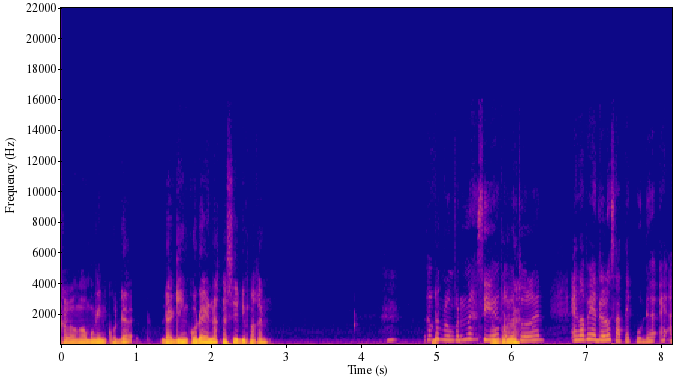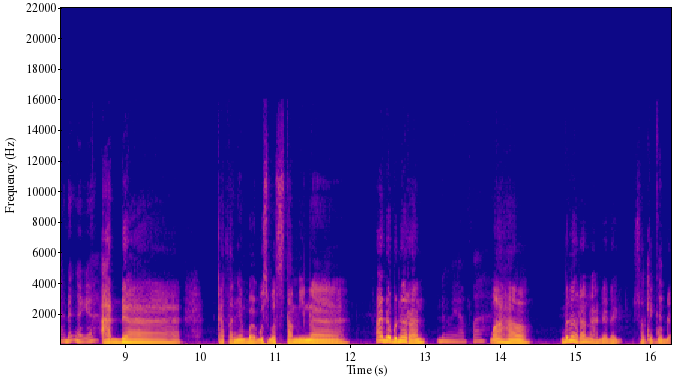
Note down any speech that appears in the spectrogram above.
Kalau ngomongin kuda, daging kuda enak gak sih dimakan? aku belum pernah sih ya Belum pernah. kebetulan eh tapi ada lo sate kuda eh ada nggak ya Ada. Katanya bagus buat stamina. Ada beneran, demi apa mahal. Beneran ada dag- Eh, sate ke- kuda.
